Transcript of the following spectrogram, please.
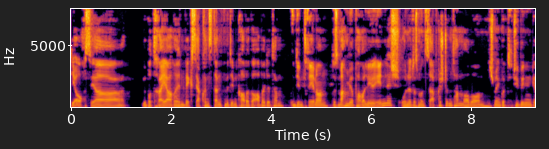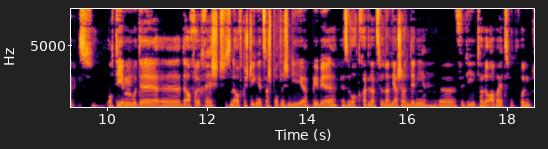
die auch sehr über drei Jahre hinweg sehr konstant mit dem Kader gearbeitet haben und dem Trainer. Das machen wir parallel ähnlich, ohne dass wir uns da abgestimmt haben. Aber ich meine, gut, Tübingen gibt auch dem Modell äh, der Erfolg recht, sind aufgestiegen jetzt sportlich in die BBL. Also auch Gratulation an Jascha und Danny äh, für die tolle Arbeit. Und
